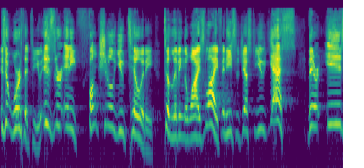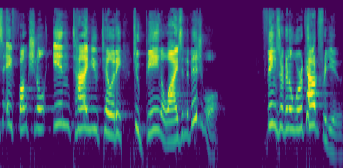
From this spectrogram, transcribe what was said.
Is it worth it to you? Is there any functional utility to living the wise life? And he suggests to you, yes, there is a functional in time utility to being a wise individual. Things are going to work out for you.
